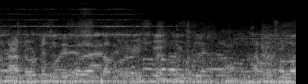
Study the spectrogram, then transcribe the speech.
নাটোরে যদি করেন তারপরে বেশি কিন্তু খাতা চলা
